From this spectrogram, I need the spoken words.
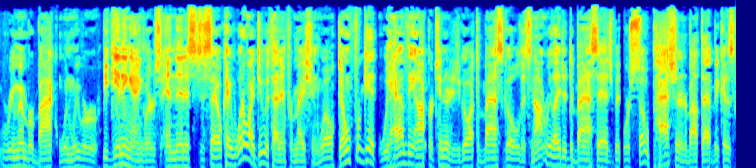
remember back when we were beginning anglers and then it's to say, okay, what do I do with that information? Well, don't forget we have the opportunity to go out to Bass Gold. It's not related to Bass Edge, but we're so passionate about that because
